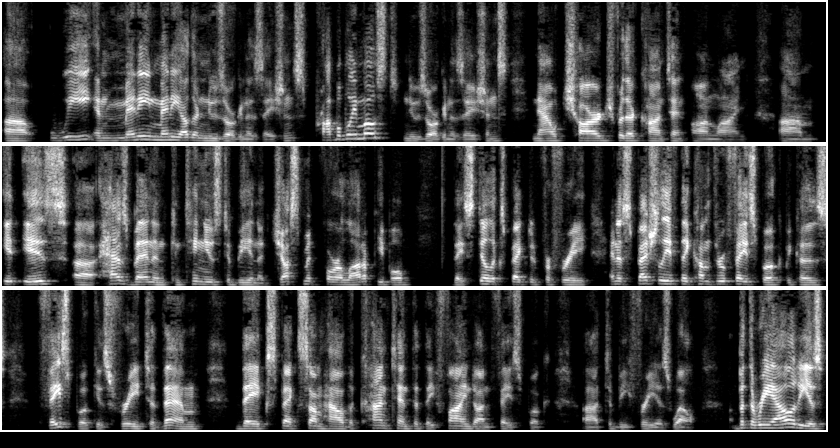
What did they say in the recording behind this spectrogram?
uh, we and many many other news organizations, probably most news organizations, now charge for their content online. Um, it is uh, has been and continues to be an adjustment for a lot of people. They still expect it for free, and especially if they come through Facebook because Facebook is free to them, they expect somehow the content that they find on Facebook uh, to be free as well. But the reality is,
